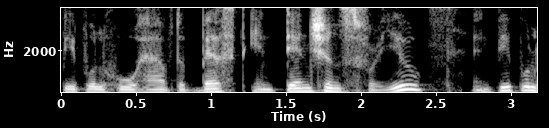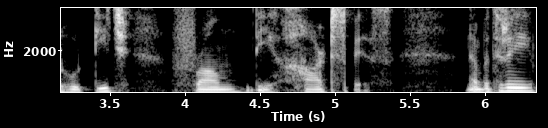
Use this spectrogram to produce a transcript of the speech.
people who have the best intentions for you, and people who teach from the heart space. Number three,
